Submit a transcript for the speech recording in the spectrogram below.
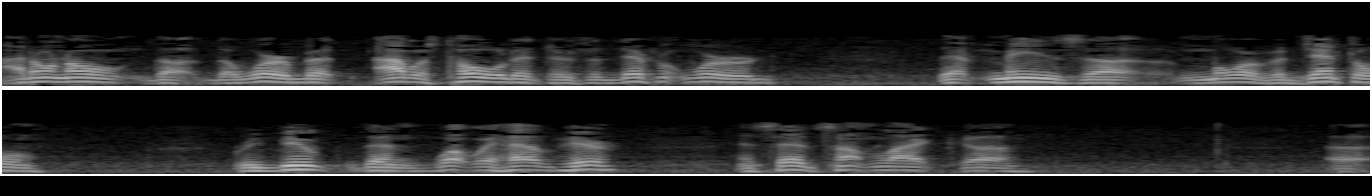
I don't know the the word. But I was told that there's a different word that means uh, more of a gentle rebuke than what we have here, and said something like. Uh, uh,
